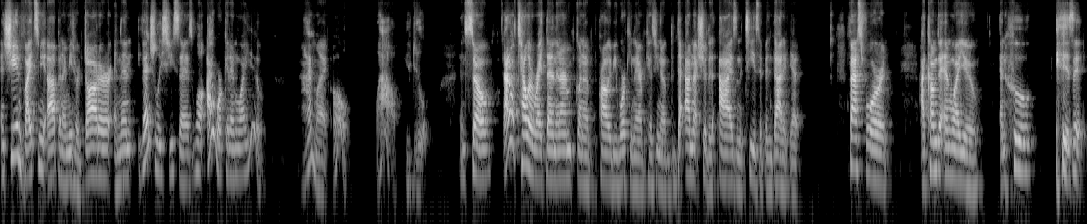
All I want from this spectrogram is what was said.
and she invites me up, and I meet her daughter. And then eventually she says, Well, I work at NYU. I'm like, Oh, wow, you do? And so I don't tell her right then that I'm going to probably be working there because, you know, I'm not sure the I's and the T's have been dotted yet. Fast forward, I come to NYU, and who is it?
